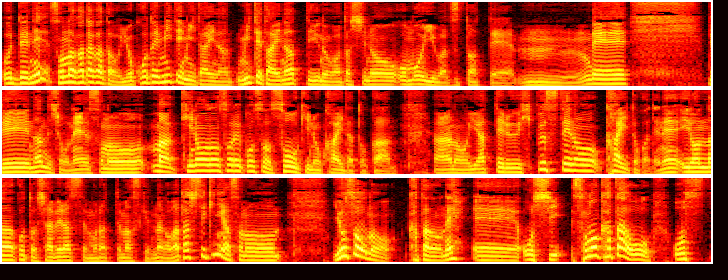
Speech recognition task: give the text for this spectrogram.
でね、そんな方々を横で見てみたいな、見てたいなっていうのが私の思いはずっとあって、うん。で、で、なんでしょうね。その、まあ、昨日のそれこそ早期の回だとか、あの、やってるヒプステの回とかでね、いろんなこと喋らせてもらってますけど、なんか私的にはその、よその方のね、えー、推し、その方を推す、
